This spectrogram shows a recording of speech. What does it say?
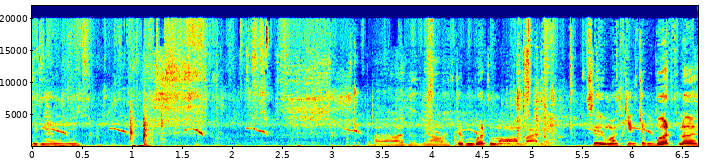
ขึ้นะคุณนั่นอ่าเดี๋ยวจนเบิดหมอบาดซื้อมากินจนเบิดเลย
